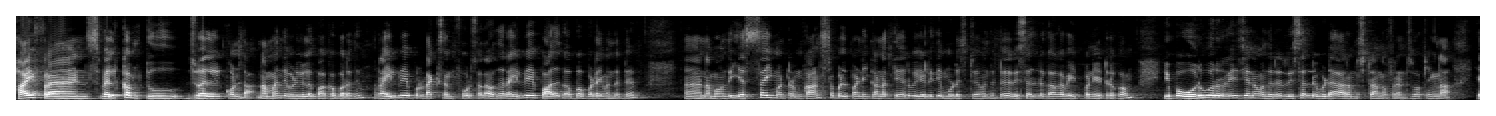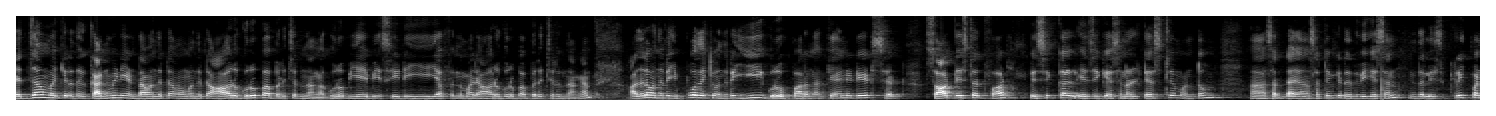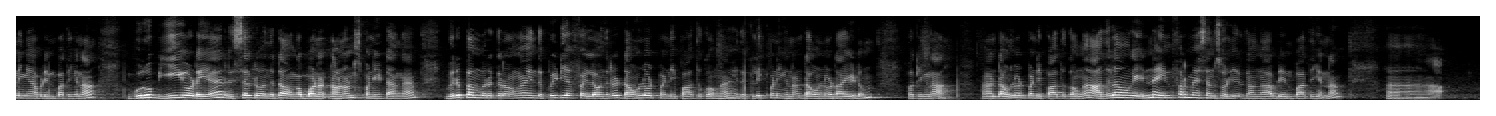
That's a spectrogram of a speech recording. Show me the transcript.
Hi friends welcome to ஜுவல் கொண்டா நம்ம இந்த வீடியோவில் பார்க்க போகிறது ரயில்வே ப்ரொடக்ஷன் ஃபோர்ஸ் அதாவது ரயில்வே பாதுகாப்பு படை வந்துட்டு நம்ம வந்து எஸ்ஐ மற்றும் கான்ஸ்டபிள் பணிக்கான தேர்வு எழுதி முடிச்சுட்டு வந்துட்டு ரிசல்ட்டுக்காக வெயிட் பண்ணிகிட்டு இருக்கோம். இப்போ ஒரு ஒரு ரீஜனை வந்துட்டு ரிசல்ட் விட ஆரம்பிச்சிட்டாங்க ஃப்ரெண்ட்ஸ் ஓகேங்களா எக்ஸாம் வைக்கிறதுக்கு கன்வீனியண்ட்டாக வந்துட்டு அவங்க வந்துட்டு ஆறு குரூப்பாக பிரிச்சிருந்தாங்க. குரூப் ஏபிசிடிஇஎஃப் e, இந்த மாதிரி ஆறு குரூப்பாக பிரிச்சிருந்தாங்க. அதில் வந்துட்டு இப்போதைக்கு வந்துட்டு இ குரூப் பாருங்கள் candidates short listed for physical educational test மற்றும் சர்டிஃபிகேட் வெரிஃபிகேஷன் இதில் லிஸ்ட் கிளிக் பண்ணீங்க அப்படின்னு பார்த்தீங்கன்னா குரூப் ஈயோடைய ரிசல்ட் வந்துட்டு அவங்க அனௌன்ஸ் பண்ணிட்டாங்க. விருப்பம் இருக்கிறவங்க இந்த பிடிஎஃப் ஃபைலை வந்துட்டு டவுன்லோட் பண்ணி பார்த்துக்கோங்க. இதை கிளிக் பண்ணிங்கன்னா டவுன்லோட் ஆகிடும் ஓகேங்களா? டவுன்லோட் பண்ணி பார்த்துக்கோங்க. அதில் அவங்க என்ன இன்ஃபர்மேஷன் சொல்லியிருக்காங்க அப்படின்னு பார்த்தீங்கன்னா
